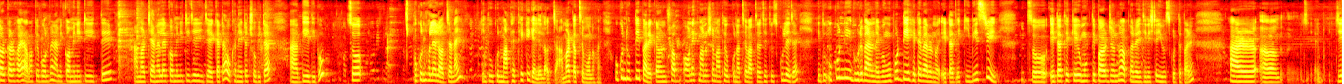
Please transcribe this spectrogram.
দরকার হয়, আমাকে বলবেন। আমি কমিউনিটিতে আমার চ্যানেলের কমিউনিটি যে জায়গাটা, ওখানে এটা ছবিটা দিয়ে দিব। সো উকুন হলে লজ্জা নাই। কিন্তু উকুন মাথায় থেকে গেলে লজ্জা, আমার কাছে মনে হয়। উকুন ঢুকতেই পারে, কারণ সব অনেক মানুষের মাথায় উকুন আছে, বাচ্চারা যেহেতু স্কুলে যায়, কিন্তু উকুন নিয়ে ঘুরে বেড়ানো এবং উপর দিয়ে হেঁটে বেড়ানো, এটা যে কি বিশ্রী। সো এটা থেকে মুক্তি পাওয়ার জন্য আপনারা এই জিনিসটা ইউজ করতে পারেন। আর যে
